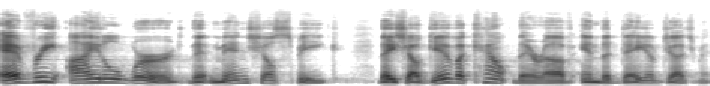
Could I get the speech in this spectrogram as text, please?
Every idle word that men shall speak, they shall give account thereof in the day of judgment.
